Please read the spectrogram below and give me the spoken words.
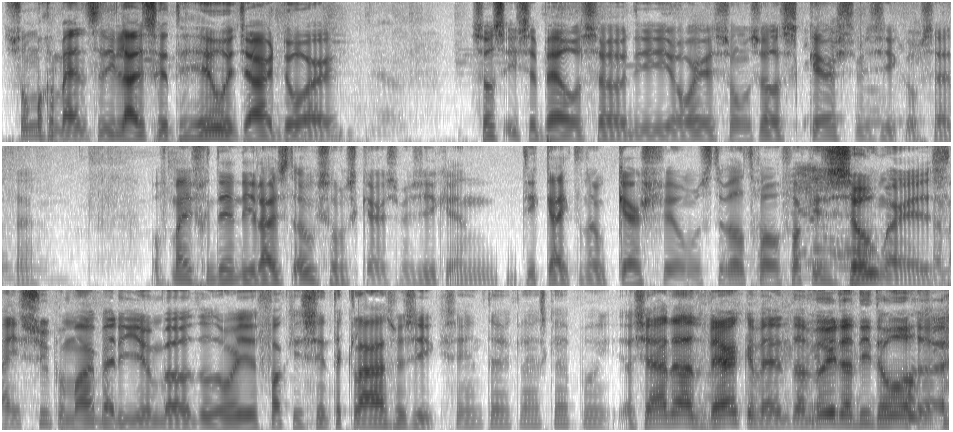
Sommige mensen die luisteren het heel het jaar door. Zoals Isabel of zo, die hoor je soms wel eens kerstmuziek opzetten. Of mijn vriendin die luistert ook soms kerstmuziek en die kijkt dan ook kerstfilms terwijl het gewoon fucking zomer is. Bij mijn supermarkt bij de Jumbo, dan hoor je fucking Sinterklaas muziek. Sinterklaas kapoei. Als jij aan het werken bent, dan wil je dat niet horen.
